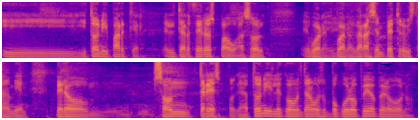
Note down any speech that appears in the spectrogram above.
y, Tony Parker. El tercero es Pau Gasol. Eh, bueno, y bueno, Drasen Petrovic también. Pero mm, son tres, porque a Tony le comentamos un poco europeo, pero bueno,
